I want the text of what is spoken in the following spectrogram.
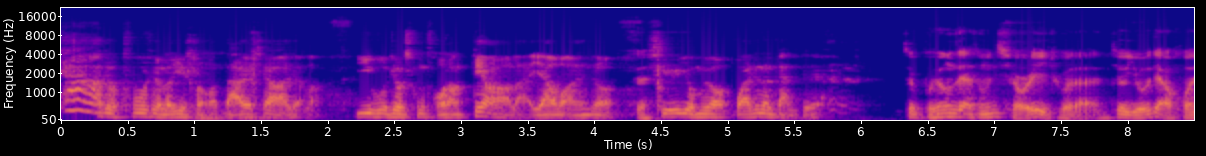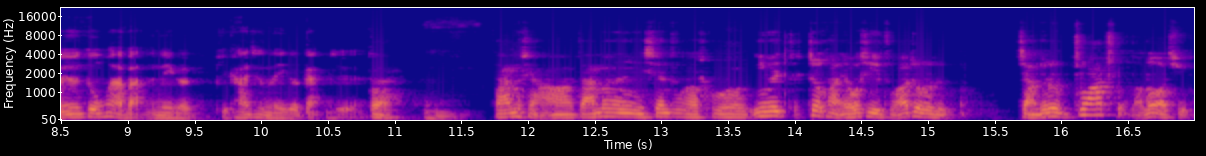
卡就出去了，一手大家就下去了，伊布就从头上掉下来，压完之后对，其实有没有怀念的感觉？就不用再从球里出来，就有点还原动画版的那个皮卡丘那个感觉。对，嗯咱们想啊，咱们先主要说，因为这这款游戏主要就是讲究是抓宠的乐趣。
